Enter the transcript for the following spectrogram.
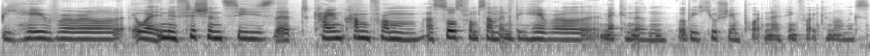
behavioral or inefficiencies that can come from a source from some behavioral mechanism will be hugely important, I think, for economics.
